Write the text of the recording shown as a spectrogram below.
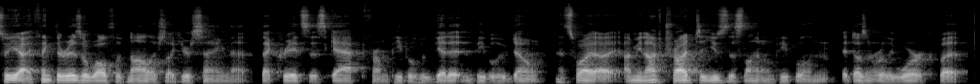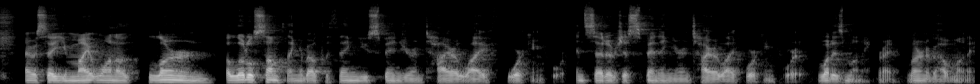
so yeah i think there is a wealth of knowledge like you're saying that that creates this gap from people who get it and people who don't that's why i i mean i've tried to use this line on people and it doesn't really work but i would say you might want to learn a little something about the thing you spend your entire life working for instead of just spending your entire life working for it what is money right learn about money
